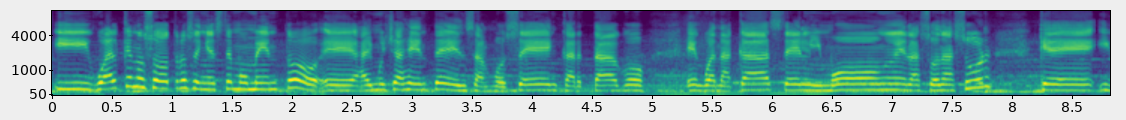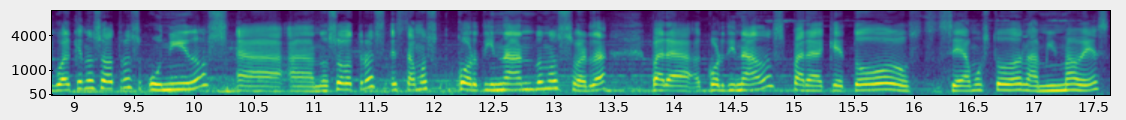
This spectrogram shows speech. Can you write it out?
igual que nosotros en este momento, eh, hay mucha gente en San José, en Cartago, en Guanacaste, en Limón, en la zona sur, que igual que nosotros, unidos a, nosotros, estamos coordinándonos, ¿verdad? Para, coordinados para que todos seamos todos a la misma vez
